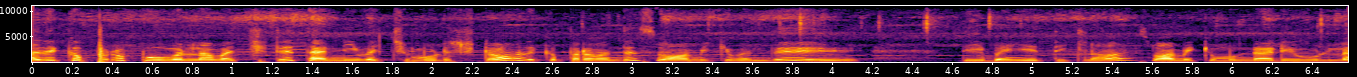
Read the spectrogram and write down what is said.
அதுக்கப்புறம் பூவெல்லாம் வச்சுட்டு தண்ணி வச்சு முடிச்சிட்டோம். அதுக்கப்புறம் வந்து சுவாமிக்கு வந்து தீபம் ஏற்றிக்கலாம் சுவாமிக்கு முன்னாடி உள்ள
